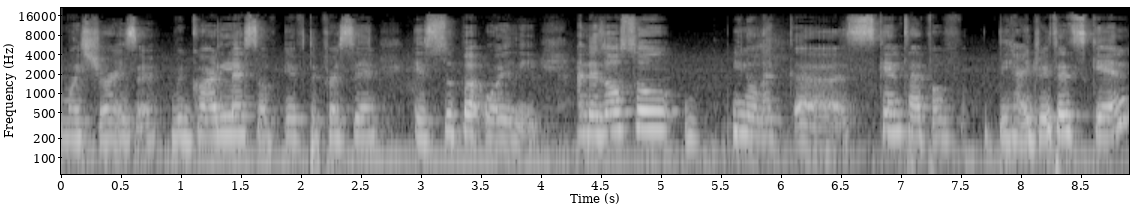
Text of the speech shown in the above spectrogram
moisturizer, regardless of if the person is super oily. And there's also, you know, like uh, skin type of dehydrated skin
